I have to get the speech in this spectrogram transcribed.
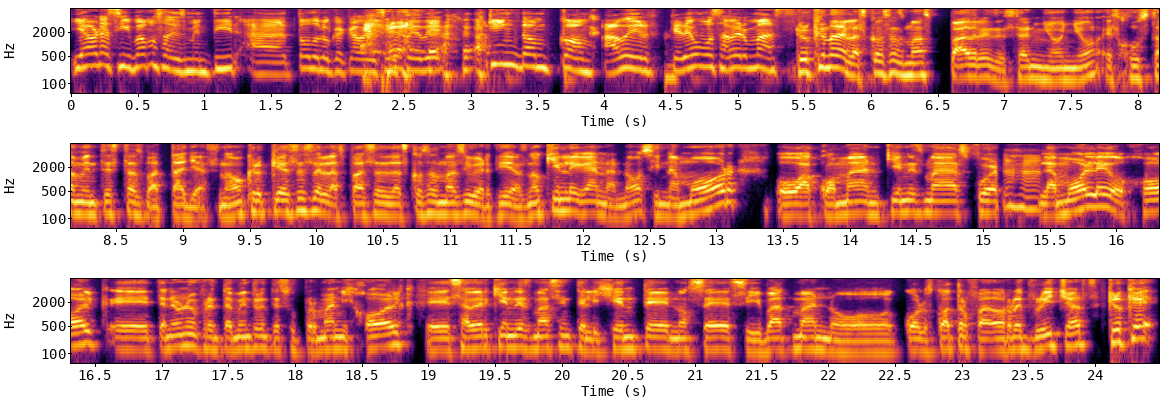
Y ahora sí, vamos a desmentir a todo lo que acaba de decir Fede. Kingdom Come. A ver, queremos saber más. Creo que una de las cosas más padres de ser ñoño es justamente estas batallas, ¿no? Creo que esa es de las, de las cosas más divertidas, ¿no? ¿Quién le gana, no? ¿Sin amor o Aquaman? ¿Quién es más fuerte? ¿La mole o Hulk? Eh, tener un enfrentamiento entre Superman y Hulk, eh, saber quién es más inteligente, no sé si Batman o con los cuatro o Red Richards. Creo que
